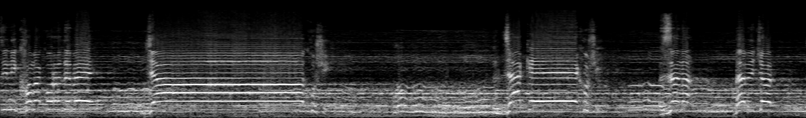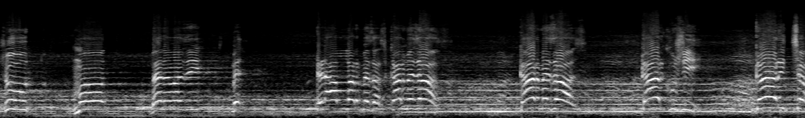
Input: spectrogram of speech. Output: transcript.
তিনি ক্ষমা করে দেবে যা খুশি যাকে খুশি জানা ব্যবিচার সুদ মদ বেনামাজি বে- এটা আল্লাহর মেজাজ কার মেজাজ কার মেজাজ কার খুশি কার ইচ্ছা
